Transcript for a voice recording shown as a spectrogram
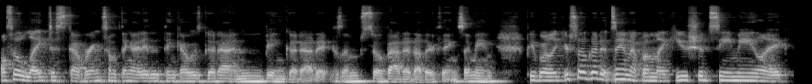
also like discovering something I didn't think I was good at and being good at it because I'm so bad at other things. I mean, people are like, "You're so good at stand up." I'm like, "You should see me like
